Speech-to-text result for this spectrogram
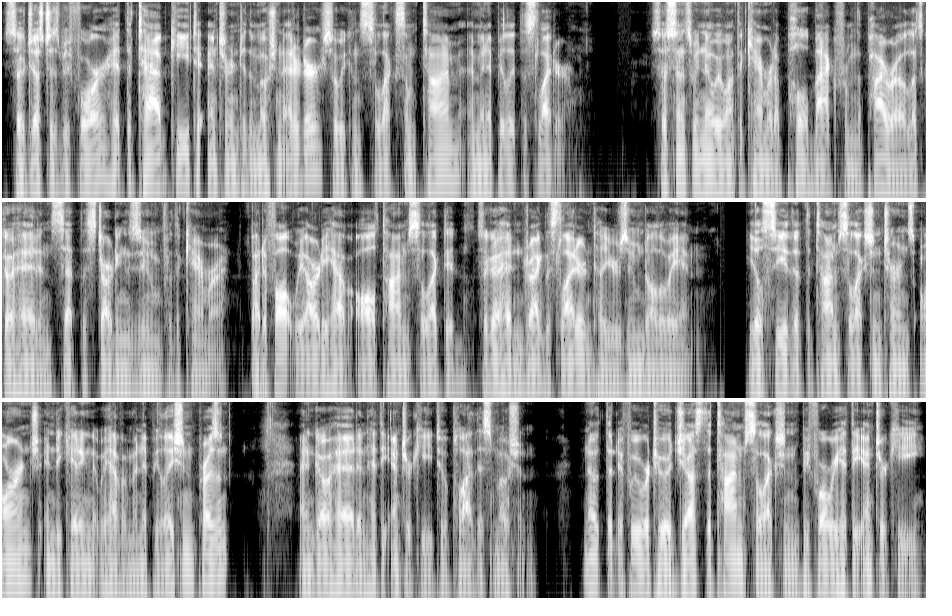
So just as before, hit the Tab key to enter into the motion editor so we can select some time and manipulate the slider. So since we know we want the camera to pull back from the pyro, let's go ahead and set the starting zoom for the camera. By default, we already have all times selected, so go ahead and drag the slider until you're zoomed all the way in. You'll see that the time selection turns orange, indicating that we have a manipulation present, and go ahead and hit the Enter key to apply this motion. Note that if we were to adjust the time selection before we hit the Enter key,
